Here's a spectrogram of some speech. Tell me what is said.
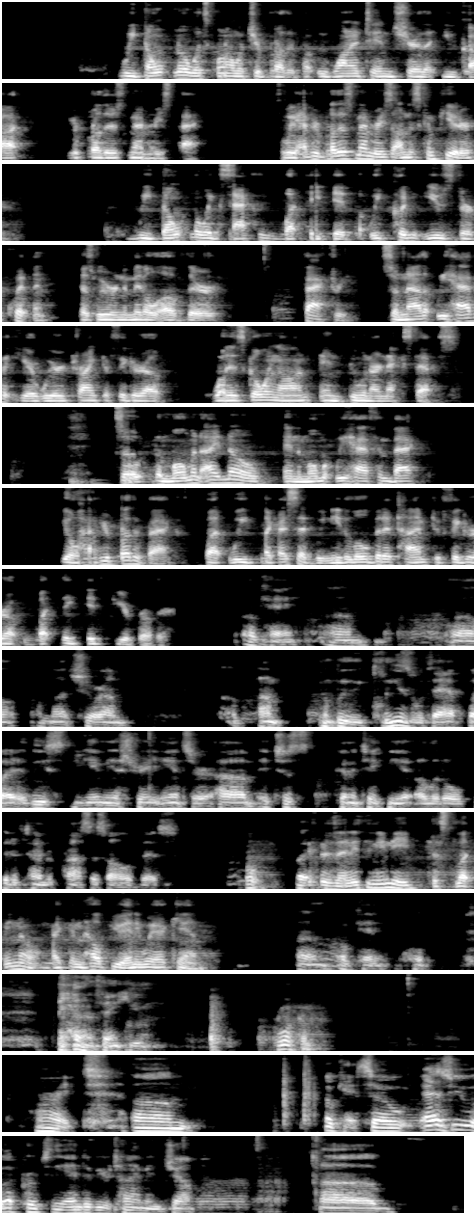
We don't know what's going on with your brother, but we wanted to ensure that you got your brother's memories back. So we have your brother's memories on this computer. We don't know exactly what they did, but we couldn't use their equipment because we were in the middle of their factory. So now that we have it here, we're trying to figure out what is going on and doing our next steps. So the moment I know and the moment we have him back, you'll have your brother back. But we, like I said, we need a little bit of time to figure out what they did to your brother. Okay. Um, well, I'm not sure. I'm, I'm- completely pleased with that, but at least you gave me a straight answer. Um, it's just going to take me a little bit of time to process all of this. Well, But if there's anything you need, just let me know. I can help you any way I can. um, okay. Well, thank you. You're welcome. All right. Um, okay. So as you approach the end of your time in jump, uh,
